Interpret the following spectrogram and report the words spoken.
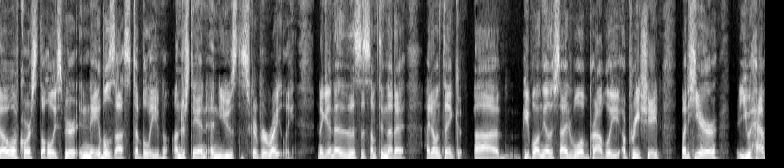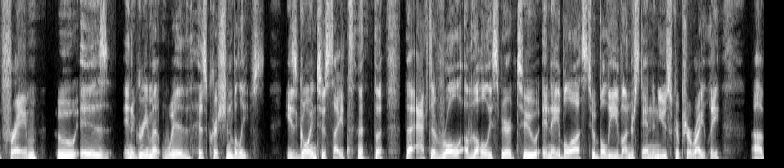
though, of course, the Holy Spirit enables us to believe, understand, and use the scripture rightly. And again, uh, this is something that I, I don't think uh, people on the other side will probably appreciate. But here you have Frame, who is in agreement with his Christian beliefs. He's going to cite the, the active role of the Holy Spirit to enable us to believe, understand, and use scripture rightly. Uh,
